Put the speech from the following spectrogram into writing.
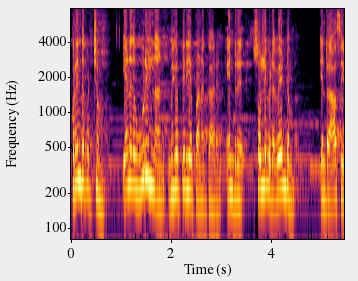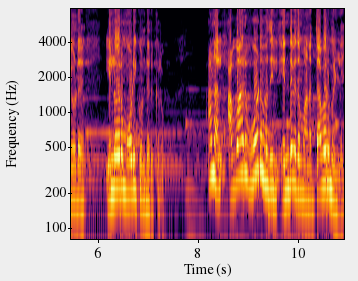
குறைந்தபட்சம் எனது ஊரில் நான் மிகப்பெரிய பணக்காரன் என்று சொல்லிவிட வேண்டும் என்ற ஆசையோடு எல்லோரும் ஓடிக்கொண்டிருக்கிறோம். ஆனால் அவ்வாறு ஓடுவதில் எந்த விதமான தவறும் இல்லை.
